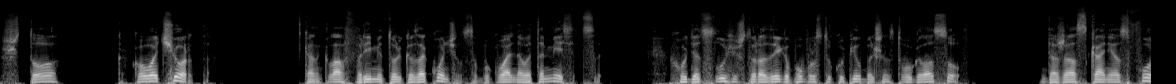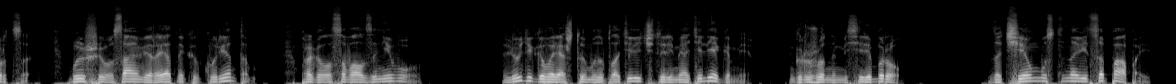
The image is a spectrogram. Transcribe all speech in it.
Что? Какого черта? Конклав в Риме только закончился, буквально в этом месяце. Ходят слухи, что Родриго попросту купил большинство голосов. Даже Асканио Сфорца, бывший его самым вероятным конкурентом, проголосовал за него. Люди говорят, что ему заплатили четырьмя телегами, груженными серебром. Зачем ему становиться папой?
